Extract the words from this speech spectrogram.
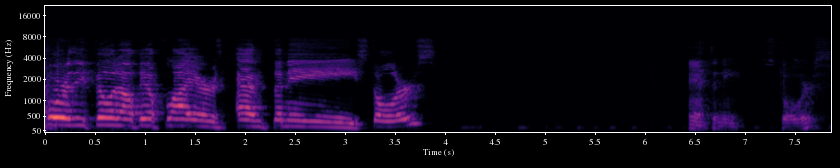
for the Philadelphia Flyers, Anthony Stolarz. Anthony Stolarz.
